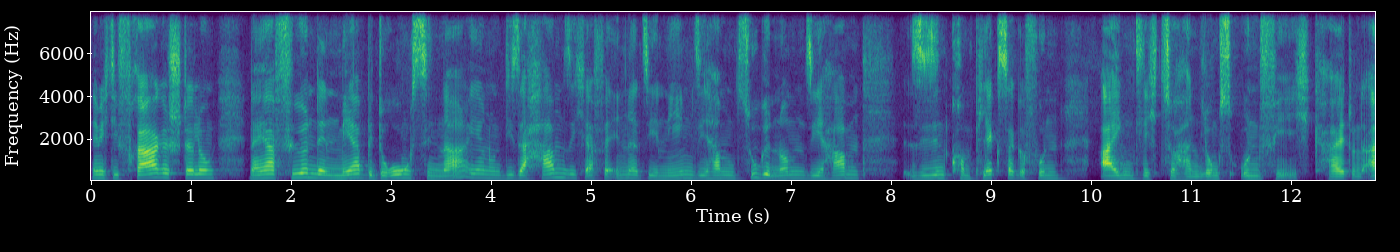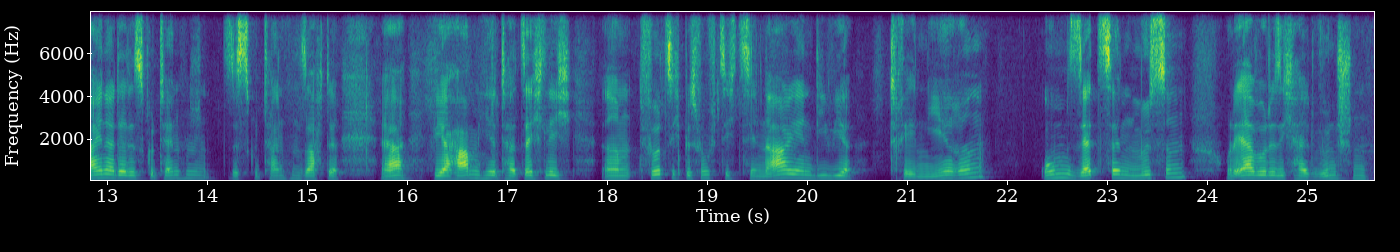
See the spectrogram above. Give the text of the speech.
nämlich die Fragestellung, naja, führen denn mehr Bedrohungsszenarien? Und diese haben sich ja verändert, sie nehmen, sie haben zugenommen, sie haben, sie sind komplexer gefunden eigentlich zur Handlungsunfähigkeit. Und einer der Diskutanten, Diskutanten sagte, ja, wir haben hier tatsächlich ähm, 40 bis 50 Szenarien, die wir trainieren, umsetzen müssen. Und er würde sich halt wünschen,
